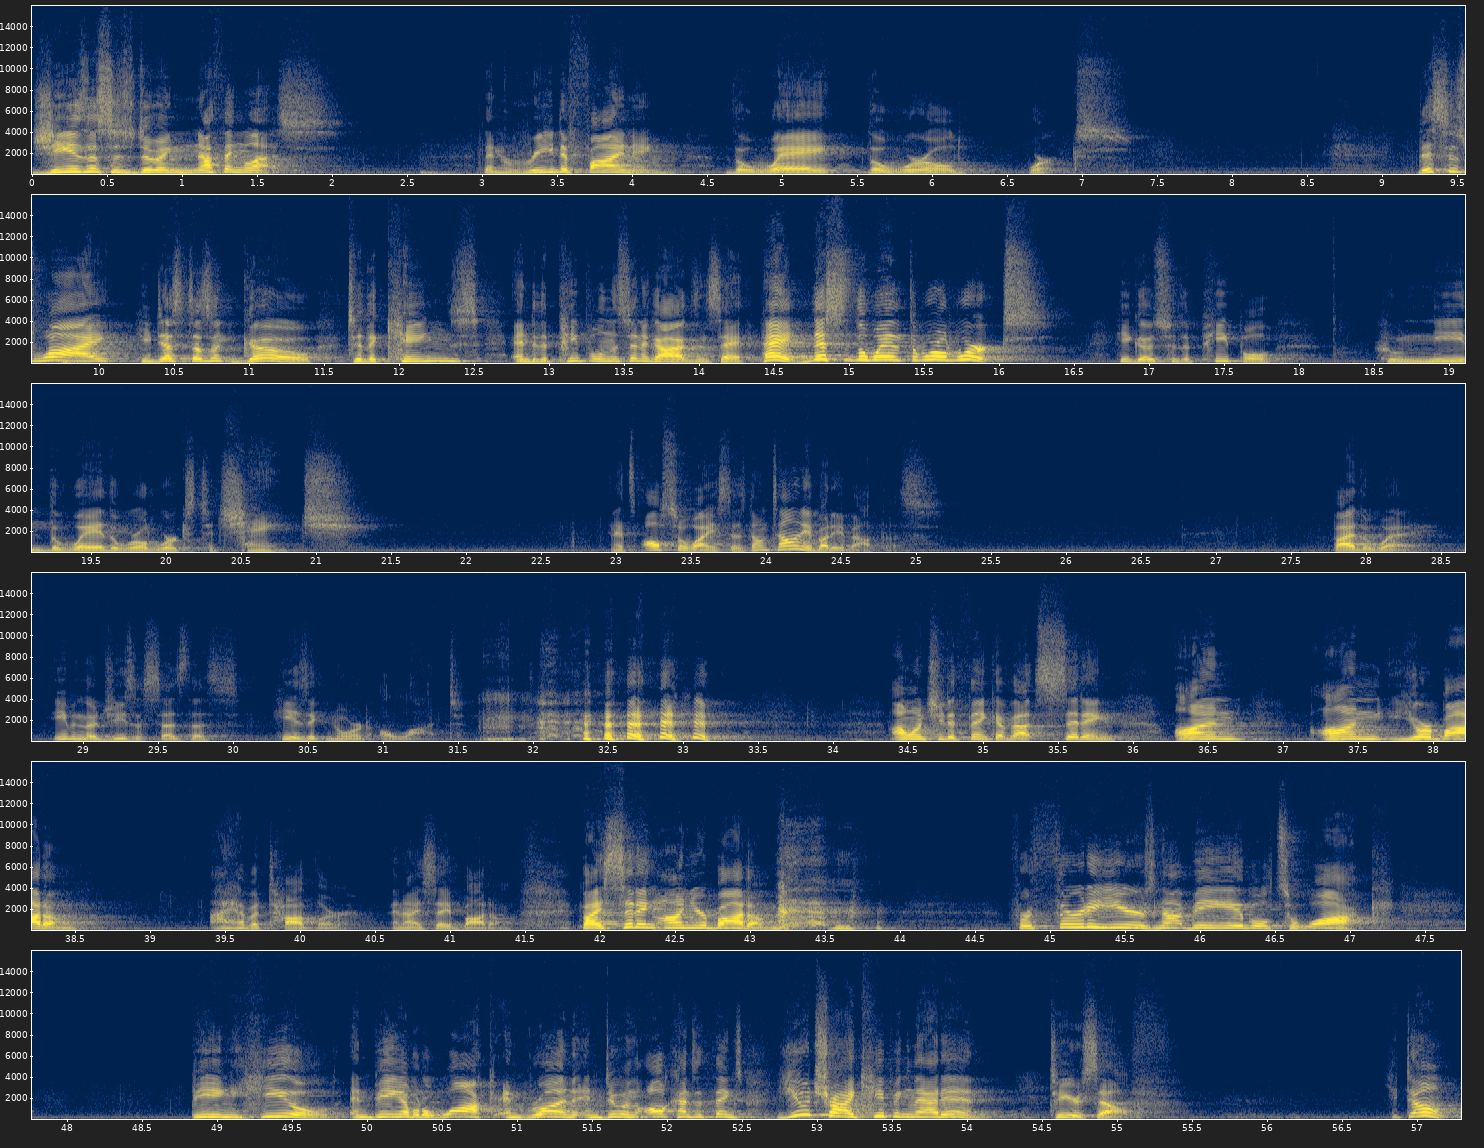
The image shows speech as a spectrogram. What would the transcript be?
Jesus is doing nothing less than redefining the way the world works. This is why he just doesn't go to the kings and to the people in the synagogues and say, hey, this is the way that the world works. He goes to the people who need the way the world works to change. And it's also why he says, don't tell anybody about this. By the way, even though Jesus says this, he is ignored a lot. I want you to think about sitting on, on your bottom. I have a toddler, and I say bottom. By sitting on your bottom for 30 years, not being able to walk, being healed, and being able to walk and run and doing all kinds of things, you try keeping that in to yourself. You don't.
